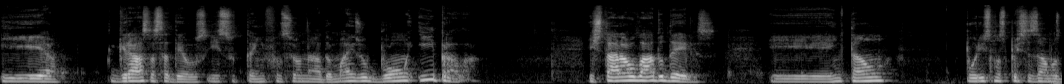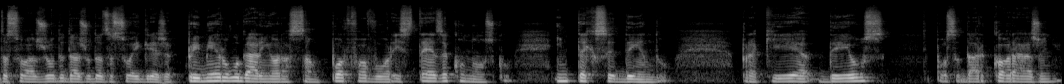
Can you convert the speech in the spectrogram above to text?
e graças a Deus isso tem funcionado. Mas o bom é ir para lá, estar ao lado deles. E então por isso nós precisamos da sua ajuda, da ajuda da sua igreja. Primeiro lugar em oração, por favor, esteja conosco, intercedendo, para que Deus possa dar coragem,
